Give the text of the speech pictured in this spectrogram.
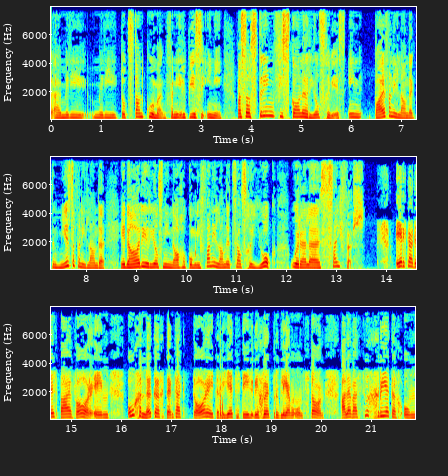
uh, met die met die totstandkoming van die Europese Unie, was daar streng fiskale reëls geweest en baie van die lande, ek dink meeste van die lande het daardie reëls nie nagekom nie. Van die lande het selfs gejok oor hulle syfers. Erika dis baie waar en ongelukkig dink ek daar het reeds die die groot probleme ontstaan. Hulle was so gretig om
